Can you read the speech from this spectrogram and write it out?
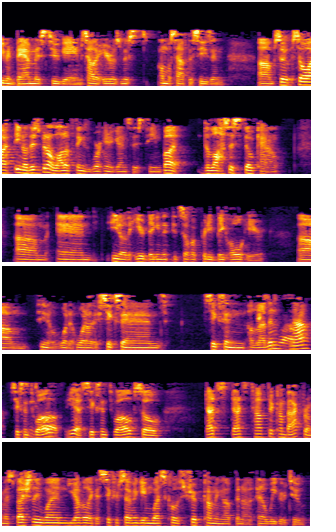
even Bam missed two games. Tyler Herro's missed almost half the season. Um, so so I, you know, there's been a lot of things working against this team, but the losses still count. Um, and you know, the Heat are digging itself a pretty big hole here. Um, you know, what what are they six and six and eleven Six and now? Six and twelve? 12. Yeah, six and twelve. So that's that's tough to come back from, especially when you have like a six or seven game West Coast trip coming up in a in a week or two.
